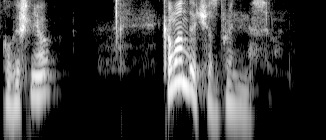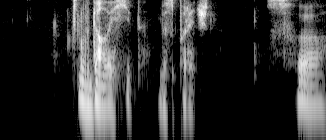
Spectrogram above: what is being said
колишнього командуючого Збройними силами. Вдалий хід, безперечно. З, е,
